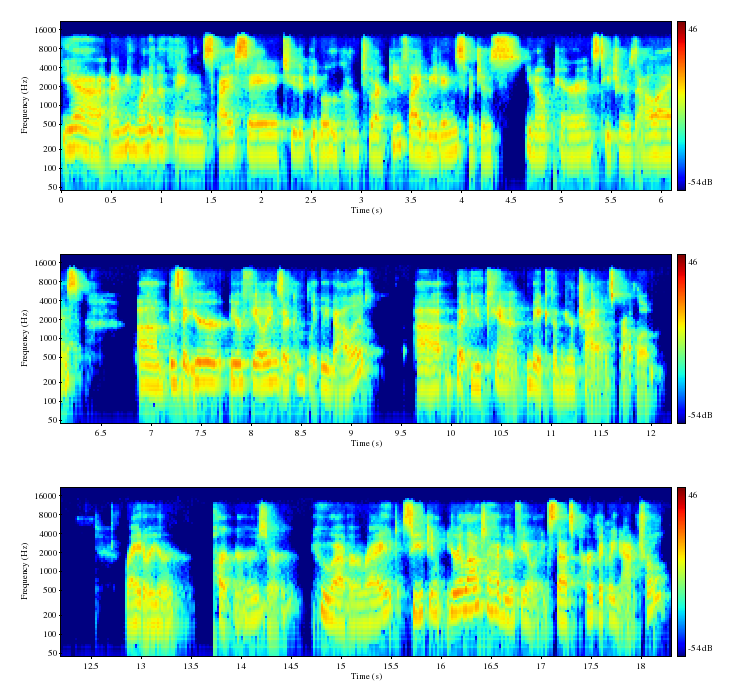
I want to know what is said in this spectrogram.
Yeah i mean one of the things i say to the people who come to our pflag meetings which is you know parents teachers allies um, is that your your feelings are completely valid uh, but you can't make them your child's problem, right? Or your partners or whoever, right? So you can, you're allowed to have your feelings. That's perfectly natural.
